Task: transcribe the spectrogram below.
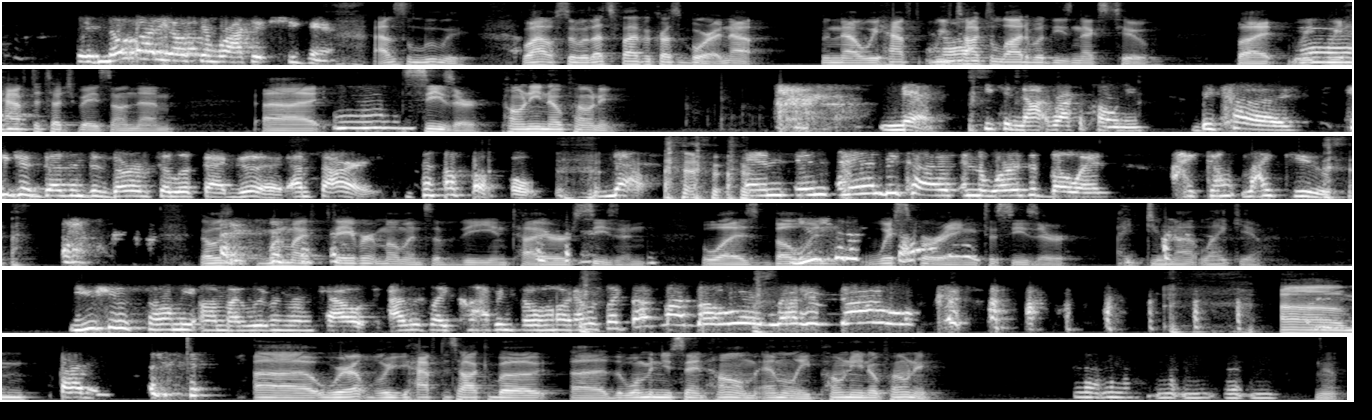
If nobody else can rock it, she can. Absolutely. Wow. So that's five across the board. Now, now we have we've Uh-huh. talked a lot about these next two, but we, we have to touch base on them. Uh, Mm-hmm. Cesar, Pony No Pony. No, he cannot rock a pony because he just doesn't deserve to look that good. I'm sorry. No, no. And, and, and because, in the words of Bowen, I don't like you. That was one of my favorite moments of the entire season. Was Bowen whispering to Cesar, "I do not like you." You should have saw me on my living room couch. I was like clapping so hard. I was like, "That's my Bowen. Let him know." Um, uh, we're, we have to talk about uh, the woman you sent home, Emily. Pony No Pony. Mm-mm, mm-mm, No,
